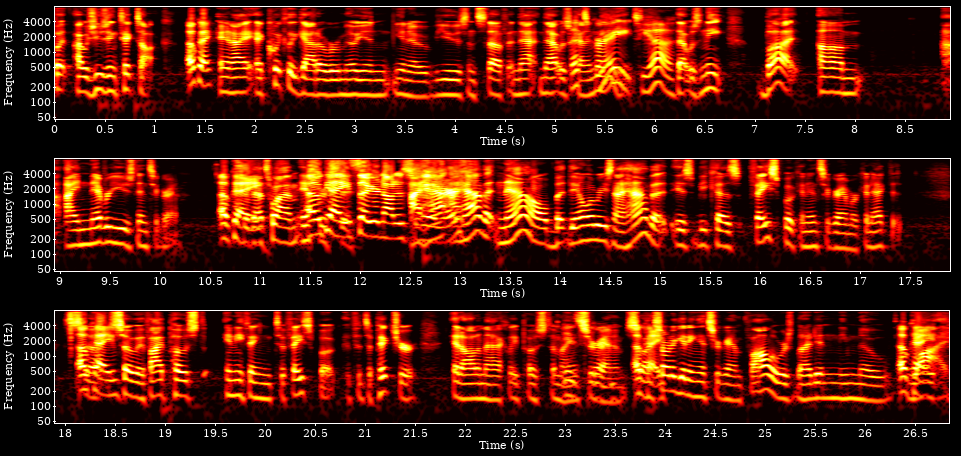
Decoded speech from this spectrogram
But I was using TikTok. Okay. and I, I quickly got over a million, you know, views and stuff, and that and that was kind of great, neat. yeah. that was neat. But um, I, I never used Instagram. Okay. So that's why I'm interested. Okay, so you're not as I, familiar. ha- I have it now, but the only reason I have it is because Facebook and Instagram are connected. So, Okay. So if I post anything to Facebook, if it's a picture, it automatically posts to my Instagram. Instagram. So I started getting Instagram followers, but I didn't even know Okay. why.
